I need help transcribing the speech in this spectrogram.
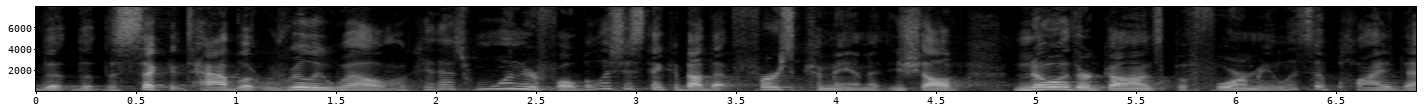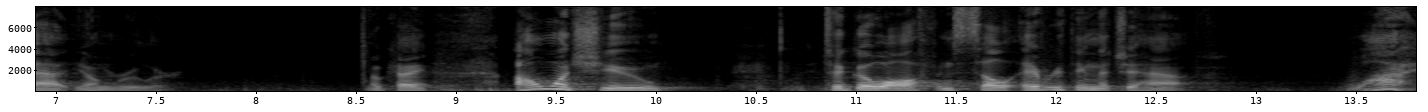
the, the, the, second tablet really well. Okay, that's wonderful. But let's just think about that first commandment. You shall have no other gods before me. Let's apply that, young ruler. Okay? I want you to go off and sell everything that you have. Why?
